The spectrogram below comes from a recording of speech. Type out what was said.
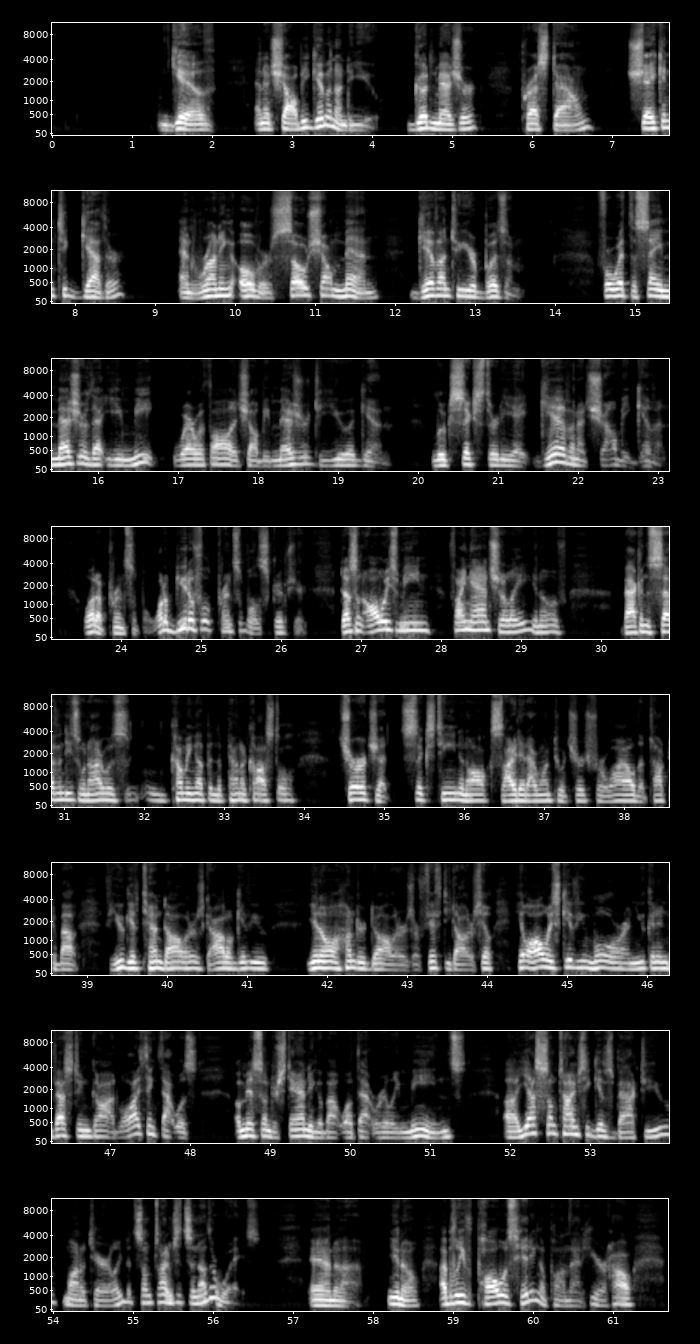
Give, and it shall be given unto you. Good measure, pressed down, shaken together, and running over, so shall men give unto your bosom. For with the same measure that ye meet wherewithal it shall be measured to you again. Luke 6:38. Give and it shall be given. What a principle. What a beautiful principle of scripture. Doesn't always mean financially, you know, if back in the 70s when I was mm, coming up in the Pentecostal church at 16 and all excited, I went to a church for a while that talked about if you give $10, God will give you you know, a hundred dollars or fifty dollars. He'll he'll always give you more, and you can invest in God. Well, I think that was a misunderstanding about what that really means. Uh, yes, sometimes he gives back to you monetarily, but sometimes it's in other ways. And uh, you know, I believe Paul was hitting upon that here. How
